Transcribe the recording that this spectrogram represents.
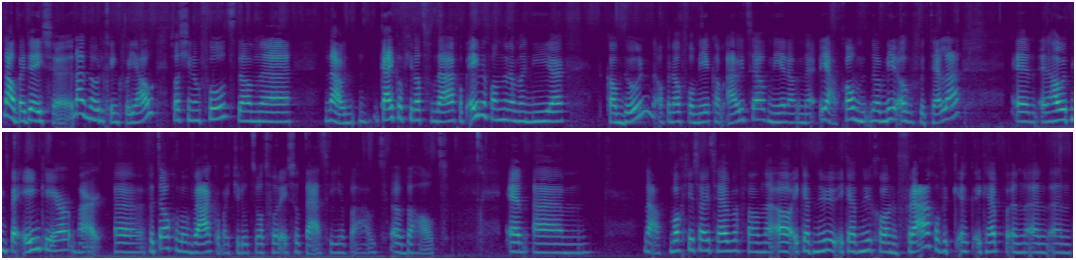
nou, bij deze een uitnodiging voor jou. Zoals je hem voelt, dan uh, nou, kijk of je dat vandaag op een of andere manier kan doen. Of in elk geval meer kan uiten. Of meer, ja, gewoon er meer over vertellen. En, en hou het niet bij één keer, maar uh, vertel gewoon vaker wat je doet, wat voor resultaten je behoudt, uh, behaalt. En um, nou, mocht je zoiets hebben van, uh, oh, ik heb, nu, ik heb nu gewoon een vraag, of ik, ik, ik heb een, een, een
